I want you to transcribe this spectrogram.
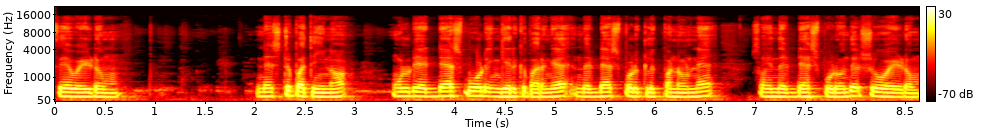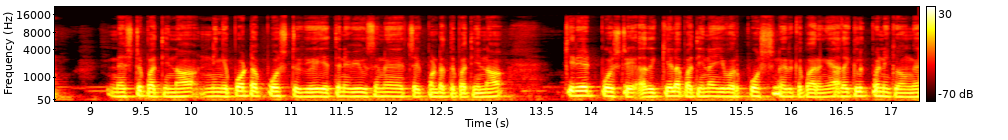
சேவ் ஆகிடும் நெக்ஸ்ட்டு பார்த்தீங்கன்னா உங்களுடைய டேஷ்போர்டு இங்கே இருக்குது பாருங்கள் இந்த டேஷ்போர்டு கிளிக் பண்ணவுடனே ஸோ இந்த டேஷ்போர்டு வந்து ஷோ ஆகிடும் நெக்ஸ்ட்டு பார்த்தீங்கன்னா நீங்கள் போட்ட போஸ்ட்டுக்கு எத்தனை வியூஸ்னு செக் பண்ணுறது பார்த்தீங்கன்னா கிரியேட் போஸ்ட்டு அது கீழே பார்த்தீங்கன்னா இவர் போஸ்ட்னு இருக்குது பாருங்கள் அதை கிளிக் பண்ணிக்கோங்க.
